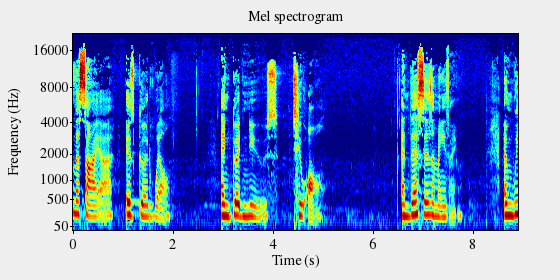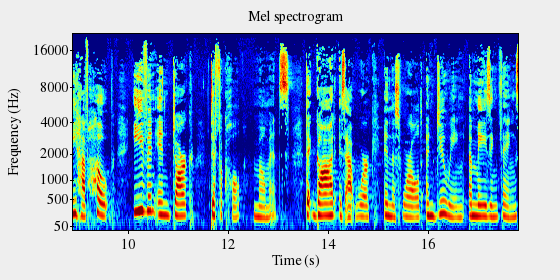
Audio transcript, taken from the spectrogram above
Messiah is goodwill and good news to all. And this is amazing. And we have hope even in dark, difficult moments that God is at work in this world and doing amazing things,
